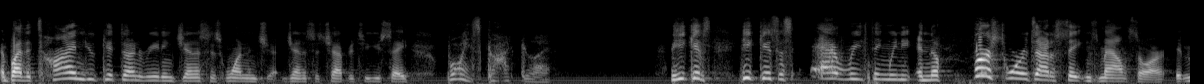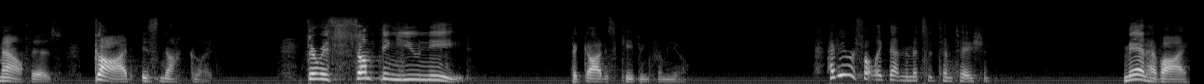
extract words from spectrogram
And by the time you get done reading Genesis 1 and Genesis chapter 2, you say, Boy, is God good. He gives, he gives us everything we need. And the first words out of Satan's mouth are, mouth is, God is not good. There is something you need that God is keeping from you. Have you ever felt like that in the midst of temptation? Man, have I.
